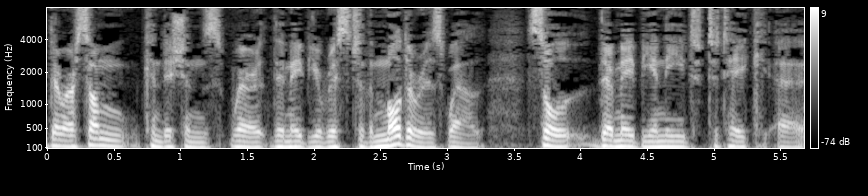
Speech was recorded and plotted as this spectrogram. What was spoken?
there are some conditions where there may be a risk to the mother as well. So there may be a need to take uh,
